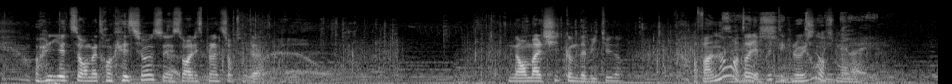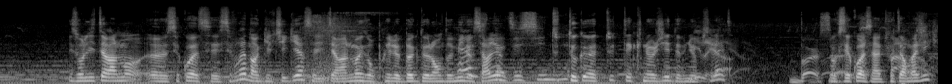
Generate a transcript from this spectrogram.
au lieu de se remettre en question, ils sont allés se plaindre sur Twitter. Normal shit comme d'habitude. Hein. Enfin non, attends, il y a plus de technologie dans ce moment. Ils ont littéralement. Euh, c'est quoi C'est vrai, dans Guilty Gear, c'est littéralement. Ils ont pris le bug de l'an 2000 au sérieux. Euh, toute, technologie est devenue obsolète. Donc c'est quoi C'est un Twitter magique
